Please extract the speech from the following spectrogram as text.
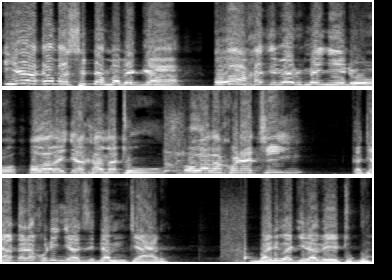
ye agamba sidda mabega oba abakazi beerumenyino oba bejjako amatu oba bakola ki kati agala kulinnya zidda mu kyalo bali bagira beetuga.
